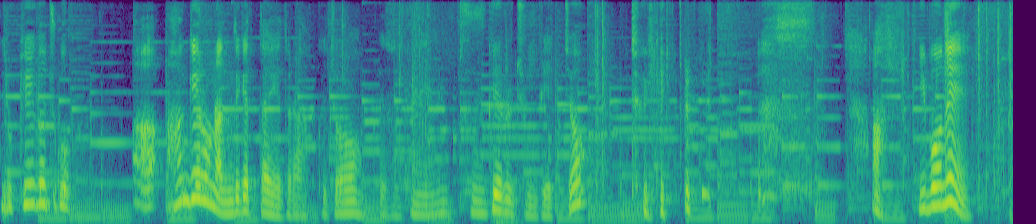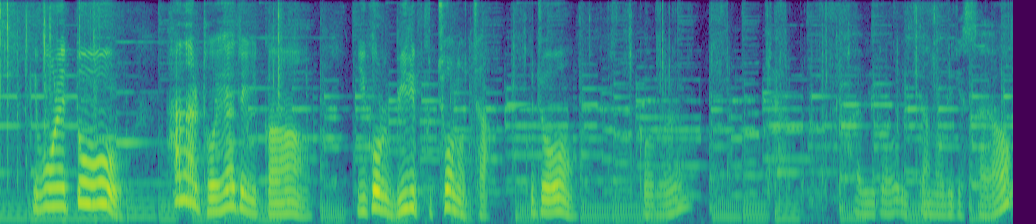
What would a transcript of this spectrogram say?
이렇게 해가지고 아, 한 개로는 안 되겠다, 얘들아. 그죠? 그래서 선생님은 두 개를 준비했죠? 두 개를. 아, 이번에, 이번에 또 하나를 더 해야 되니까 이거를 미리 붙여놓자. 그죠? 이거를 자, 가위로 일단 올리겠어요.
